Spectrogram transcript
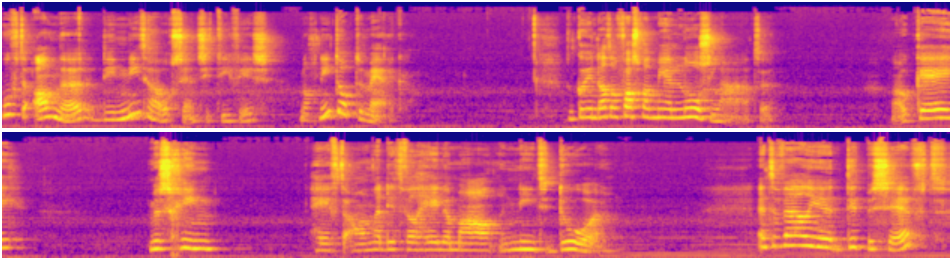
hoeft de ander die niet hoogsensitief is nog niet op te merken. Dan kun je dat alvast wat meer loslaten. Oké, misschien heeft de ander dit wel helemaal niet door. En terwijl je dit beseft,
